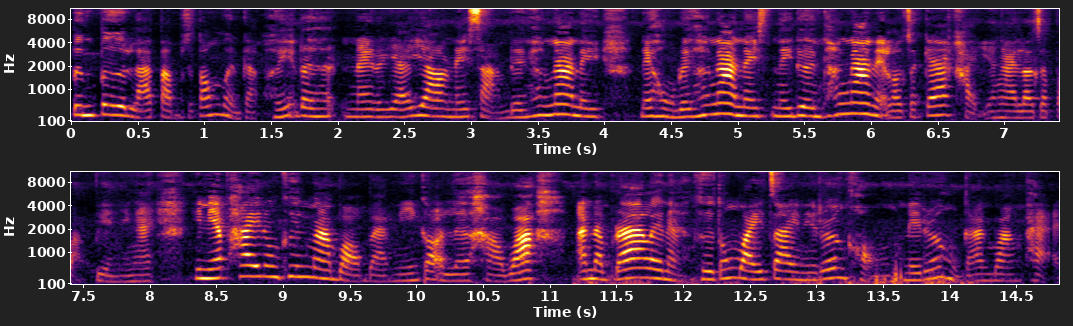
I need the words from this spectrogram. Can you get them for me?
ตื้น ๆ แล้วแต่มันจะต้องเหมือนกับเฮ้ยในระยะยาวใน 3 เดือนข้างหน้าในในหกเดือนข้างหน้าในในเดือนข้างหน้าเนี่ยเราจะแก้ไขยังไงเราจะปรับเปลี่ยนยังไง ทีนี้ไพ่ต้องขึ้นมาบอกแบบนี้ก่อนเลยค่ะว่า อันดับแรกเลยเนี่ยคือต้องไว้ใจในเรื่องของในเรื่องของการวางแผน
